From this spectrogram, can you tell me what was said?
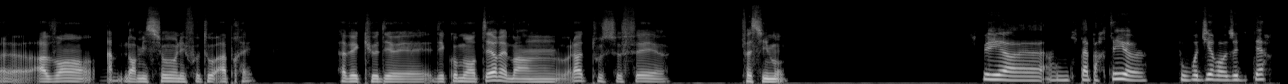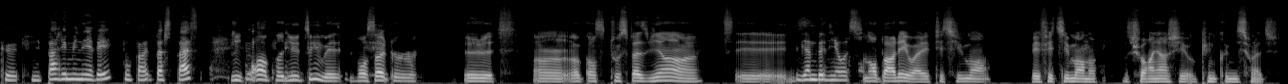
euh, avant ah. leur mission, les photos après, avec des, des commentaires, et ben voilà, tout se fait euh, facilement. Je fais un petit aparté pour vous dire aux auditeurs que tu n'es pas rémunéré pour parler de passe-passe. non, pas du tout, mais c'est pour ça que euh, quand tout se passe bien, euh, c'est. Bien de dire aussi. On en parlait, ouais, effectivement. Mais effectivement, non, je rien, j'ai aucune commission là-dessus.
